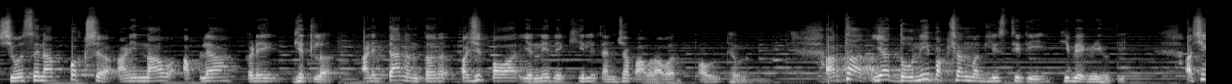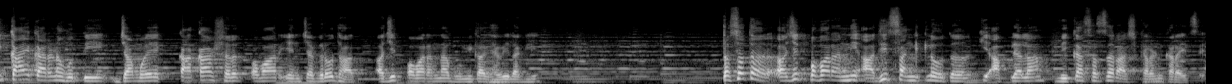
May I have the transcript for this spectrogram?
शिवसेना पक्ष आणि नाव आपल्याकडे घेतलं आणि त्यानंतर अजित पवार यांनी देखील त्यांच्या पावलावर पाऊल ठेवलं. अर्थात या दोन्ही पक्षांमधली स्थिती ही वेगळी होती. अशी काय कारणं होती ज्यामुळे काका शरद पवार यांच्या विरोधात अजित पवारांना भूमिका घ्यावी लागली? तसं तर अजित पवारांनी आधीच सांगितलं होतं की आपल्याला विकासाचं राजकारण करायचंय.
